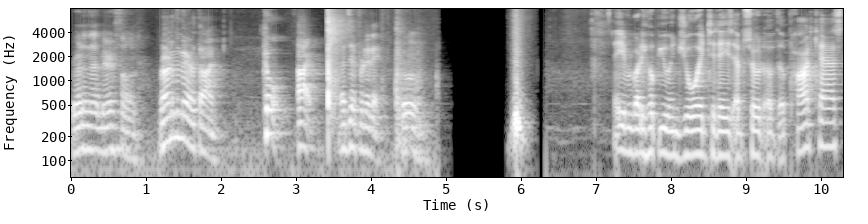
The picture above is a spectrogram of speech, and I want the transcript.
Running that marathon. running the marathon. Cool. All right, that's it for today. Boom. Hey, everybody. Hope you enjoyed today's episode of the podcast.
